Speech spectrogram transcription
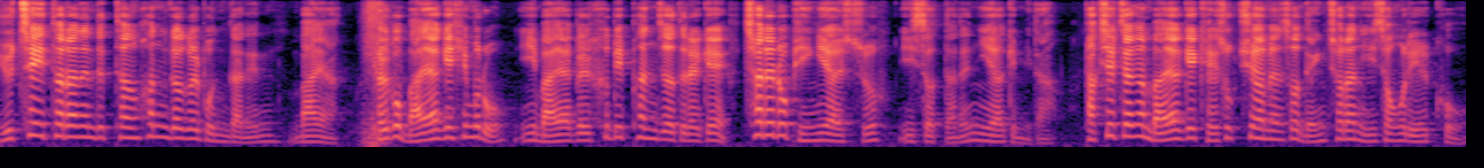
유체 이탈하는 듯한 환각을 본다는 마약. 결국 마약의 힘으로 이 마약을 흡입한 자들에게 차례로 빙의할 수 있었다는 이야기입니다. 박 실장은 마약에 계속 취하면서 냉철한 이성을 잃고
